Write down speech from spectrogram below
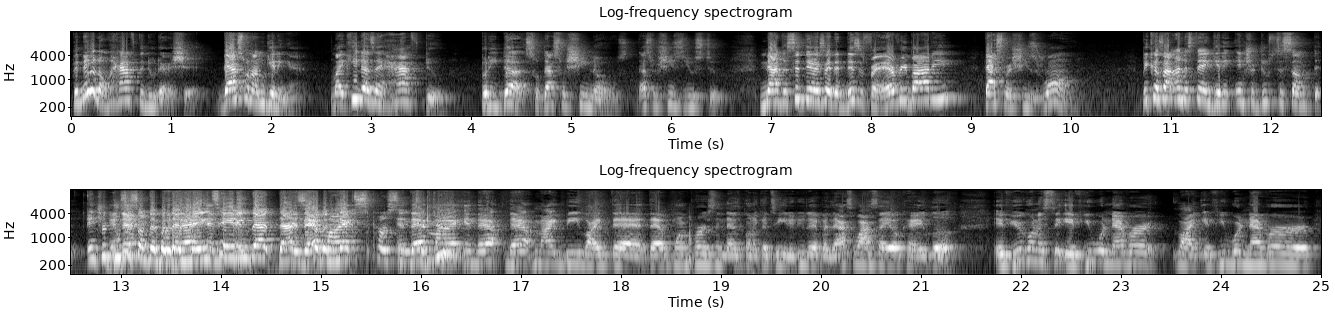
the nigga don't have to do that shit. That's what I'm getting at. Like he doesn't have to, but he does. So that's what she knows. That's what she's used to. Not to sit there and say that this is for everybody. That's where she's wrong. Because I understand getting introduced to something, introduced And to something, but, then that- and- maintaining and- that, that's and that for the might- next person and that to might, do. And that that might be like that that one person that's going to continue to do that. But that's why I say, okay, look, if you're to see, if you were never like, if you were never,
